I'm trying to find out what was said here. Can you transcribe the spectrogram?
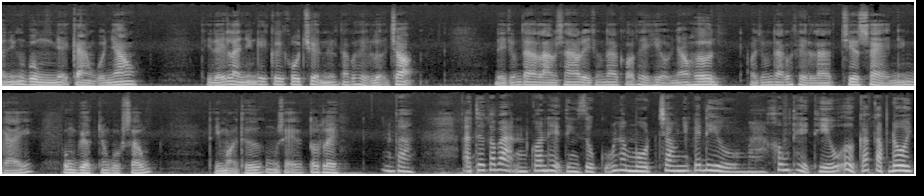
những vùng nhạy cảm của nhau thì đấy là những cái, cái câu chuyện chúng ta có thể lựa chọn để chúng ta làm sao để chúng ta có thể hiểu nhau hơn và chúng ta có thể là chia sẻ những cái công việc trong cuộc sống thì mọi thứ cũng sẽ tốt lên Vâng. À, thưa các bạn, quan hệ tình dục cũng là một trong những cái điều mà không thể thiếu ở các cặp đôi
